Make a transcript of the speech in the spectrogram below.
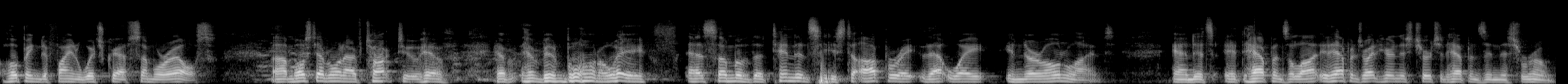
hoping to find witchcraft somewhere else. Uh, most everyone I've talked to have, have, have been blown away at some of the tendencies to operate that way in their own lives. And it's, it happens a lot. It happens right here in this church, it happens in this room.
